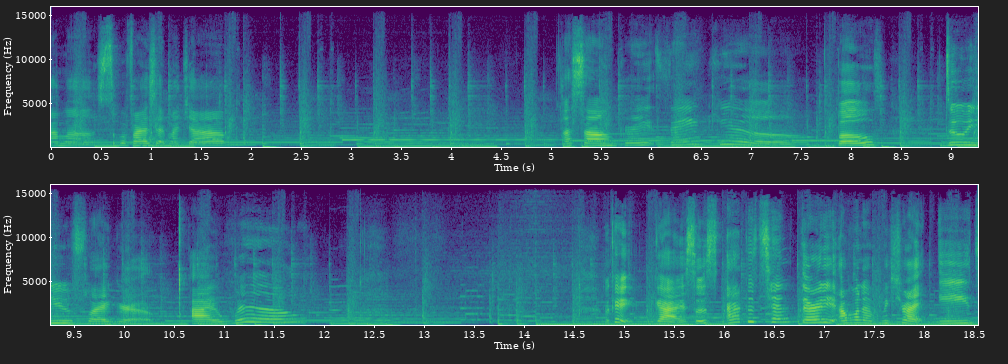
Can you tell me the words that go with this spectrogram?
I'm a supervisor at my job. I sound great. Thank you. Both. Do you, Fly Girl? I will. Okay, guys. So it's after 10:30. I want to make sure I eat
